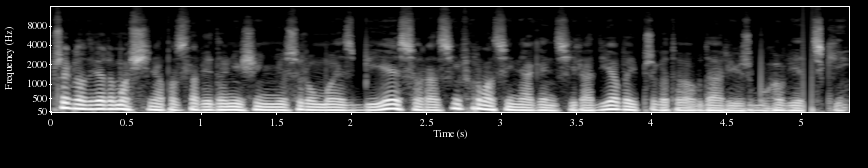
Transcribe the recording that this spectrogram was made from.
Przegląd wiadomości na podstawie doniesień Newsroomu SBS oraz informacyjnej agencji radiowej przygotował Dariusz Buchowiecki.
